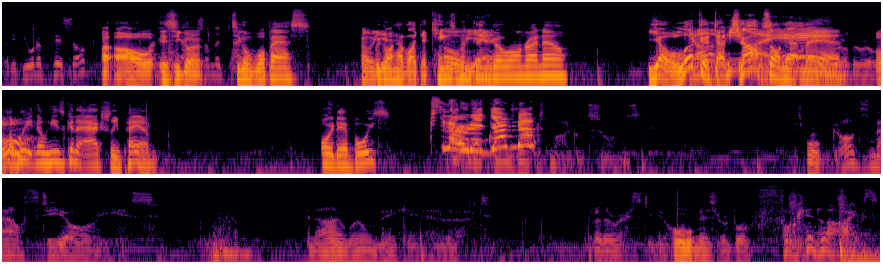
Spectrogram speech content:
but if you want to piss off, Uh, oh, is he going? stays Is he gonna whoop ass? Oh We're gonna have like a Kingsman yeah. thing go on right now. Yo, look Yup, at the chops on that man. Oh wait, no, he's gonna actually pay him. Oi there, boys. Hello there, governor. My good sons, is from God's mouth to your ears, and I will make it hurt for the rest of your Ooh. miserable fucking lives.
